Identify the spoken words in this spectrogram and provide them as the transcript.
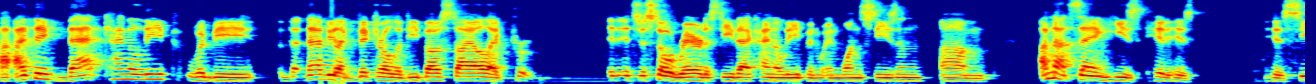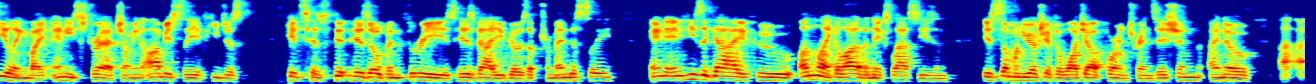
I think that kind of leap would be that, that'd be like Victor Oladipo style. Like, per, it, it's just so rare to see that kind of leap in, in one season. Um, I'm not saying he's hit his his ceiling by any stretch. I mean, obviously, if he just hits his his open threes, his value goes up tremendously. And and he's a guy who, unlike a lot of the Knicks last season, is someone you actually have to watch out for in transition. I know I,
